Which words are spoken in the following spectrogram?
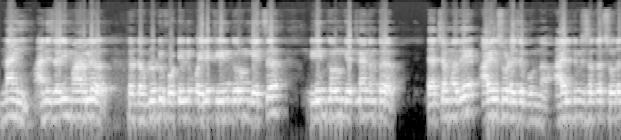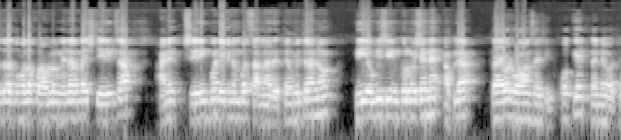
नाही. आणि जरी मारलं तर डब्ल्यू टी फोर्टीने पहिले क्लीन करून घ्यायचं. क्लीन करून घेतल्यानंतर त्याच्यामध्ये ऑइल सोडायचं पूर्ण. ऑइल तुम्ही सतत सोडत राहा तुम्हाला प्रॉब्लेम येणार नाही स्टेरिंगचा आणि स्टेरिंग पण एक नंबर चालणार आहे. तर मित्रांनो ही एवढीशी इन्फॉर्मेशन आहे आपल्या ड्रायव्हर भावांसाठी. ओके धन्यवाद.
